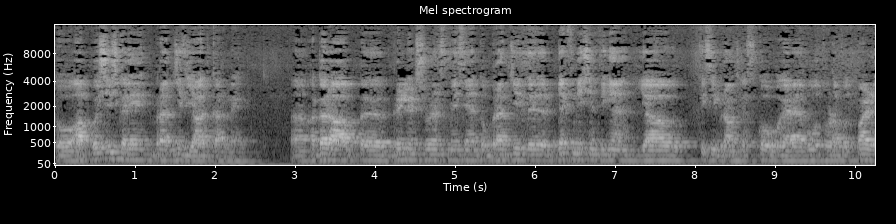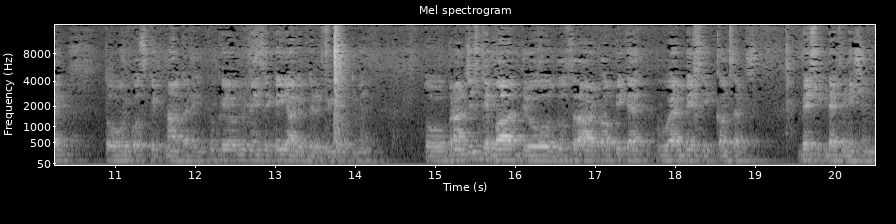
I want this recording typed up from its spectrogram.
तो आप कोशिश करें ब्रांचेज याद कर लें। अगर आप ब्रिलियंट स्टूडेंट्स में से हैं तो ब्रांचेज डेफिनेशन दिए हैं, या किसी ब्रांच का स्कोप वगैरह वो थोड़ा बहुत पढ़ लें तो उनको स्किप ना करें, क्योंकि उनमें से कई आगे फिर रिपीट होती हैं। तो ब्रांचेज के बाद जो दूसरा टॉपिक है, वो है बेसिक कॉन्सेप्ट बेसिक डेफिनेशन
